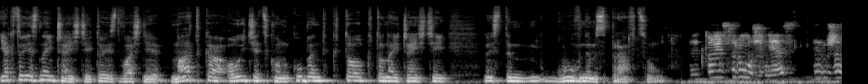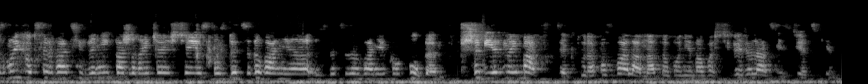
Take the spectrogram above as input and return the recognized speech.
Jak to jest najczęściej? To jest właśnie matka, ojciec, konkubent. Kto, kto najczęściej jest tym głównym sprawcą? To jest różnie, z tym, że z moich obserwacji wynika, że najczęściej jest to zdecydowanie, zdecydowanie konkubent. Przy biednej matce, która pozwala na to, bo nie ma właściwej relacji z dzieckiem.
